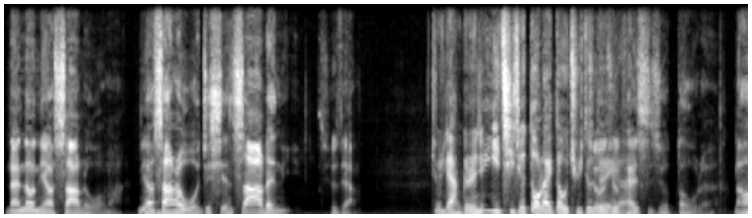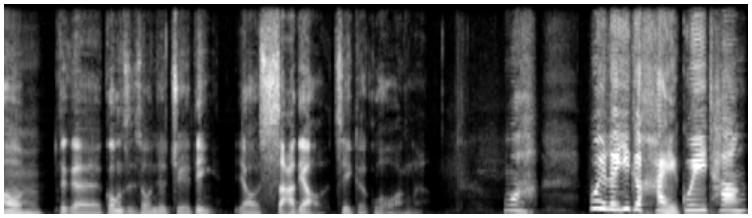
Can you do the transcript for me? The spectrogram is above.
难道你要杀了我吗？你要杀了我就先杀了你，就这样。就两个人就义气就斗来斗去就对了，就就开始就斗了。然后这个公子宋就决定要杀掉这个国王了。哇！为了一个海龟汤，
